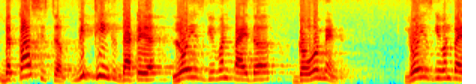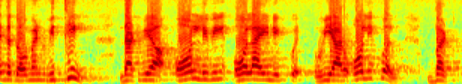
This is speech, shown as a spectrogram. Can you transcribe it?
The caste system, we think that a law is given by the government. Law is given by the government, we think that we are all living, all are in equal, we are all equal. But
